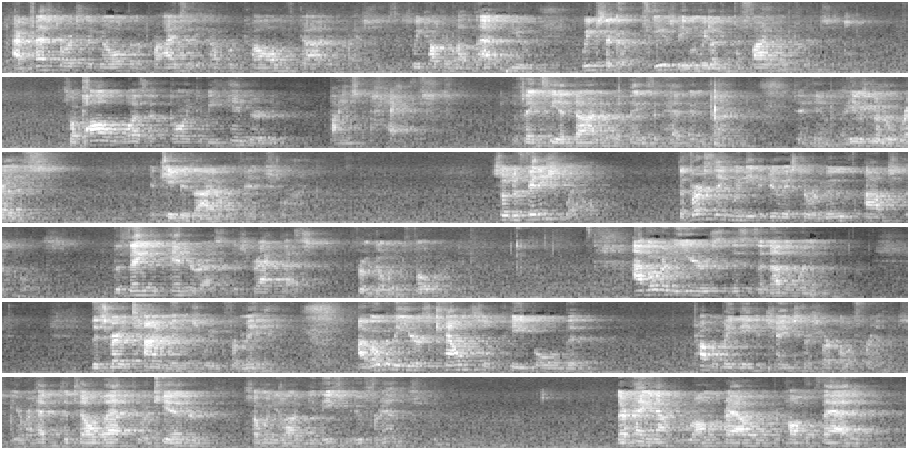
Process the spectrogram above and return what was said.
I press towards the goal for the prize of the upward call of God in Christ Jesus. We talked about that a few weeks ago, excuse me, when we looked at the final principle. So Paul wasn't going to be hindered by his past, the things he had done or the things that had been done to him. He was going to race and keep his eye on the finish line. So to finish well, the first thing we need to do is to remove obstacles, the things that hinder us and distract us from going forward. I've over the years, this is another one that's very timely this week for me. I've over the years counseled people that probably need to change their circle of friends. You ever had to tell that to a kid or someone you love, you need some new friends? they're hanging out with the wrong crowd, and because of that,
